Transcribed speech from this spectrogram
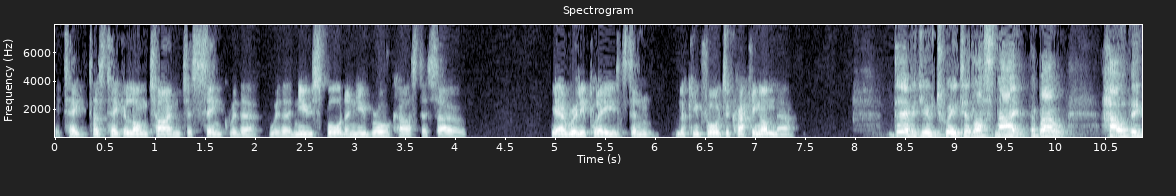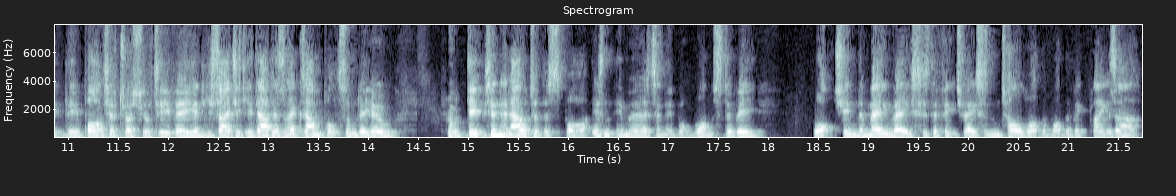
it take, does take a long time to sync with a with a new sport and a new broadcaster. So, yeah, really pleased and looking forward to cracking on now. David, you tweeted last night about how the, the importance of terrestrial TV, and you cited your dad as an example, somebody who who dips in and out of the sport, isn't immersed in it, but wants to be watching the main races, the feature races, and told what the, what the big players are.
